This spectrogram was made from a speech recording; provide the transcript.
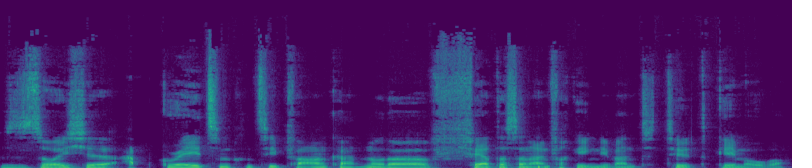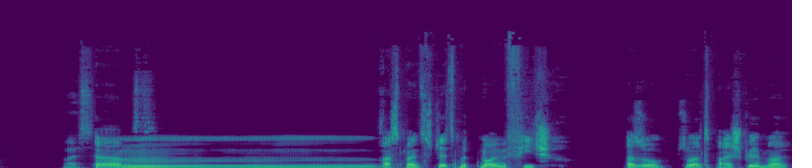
solche Upgrades im Prinzip fahren kann oder fährt das dann einfach gegen die Wand? Tilt Game Over. Weißt du? Ähm, was meinst du jetzt mit neuem Feature? Also so als Beispiel mal?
